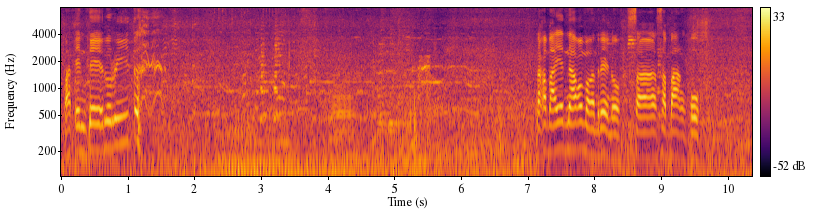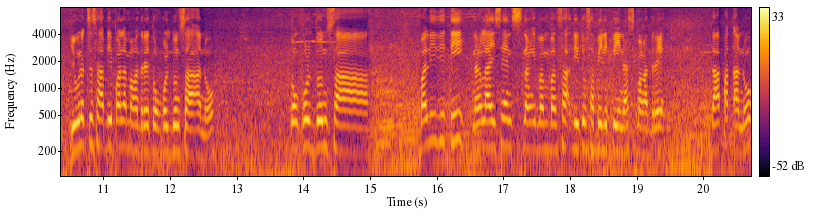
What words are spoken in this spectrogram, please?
Patentero rito. Nakabayad na ako mga dre no sa sa bangko. Yung nagsasabi pala mga dre tungkol dun sa ano tungkol dun sa validity ng license ng ibang bansa dito sa Pilipinas mga dre. Dapat ano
